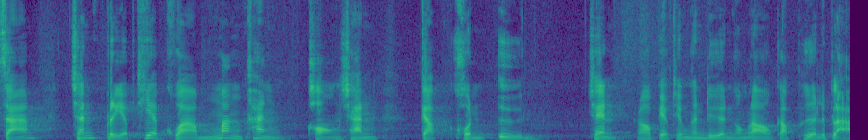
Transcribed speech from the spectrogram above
3. ฉันเปรียบเทียบความมั่งคั่งของฉันกับคนอื่น เช่น เราเปรียบเทียบเงินเดือนของเรากับเพื่อนหรือเปล่า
